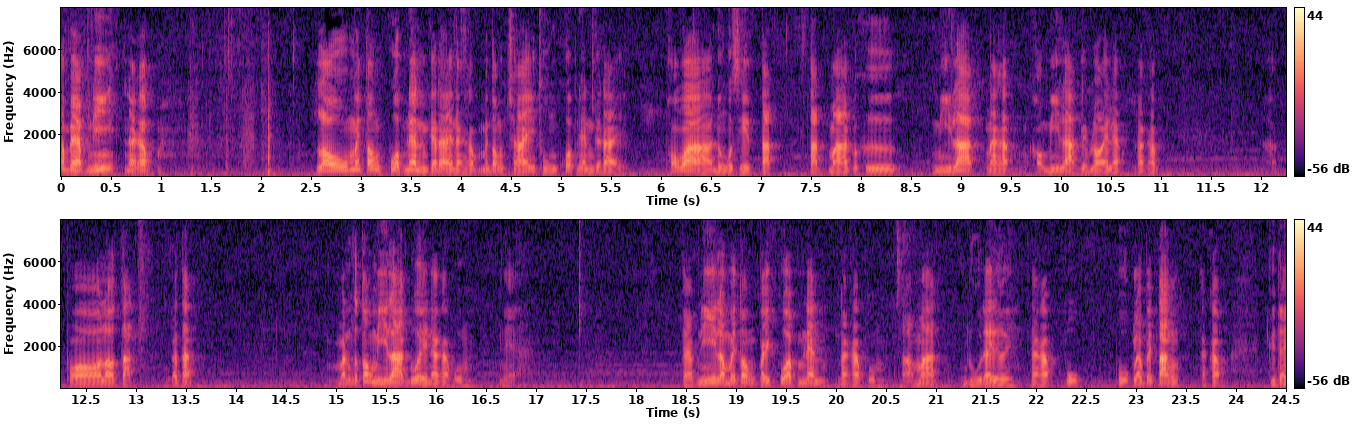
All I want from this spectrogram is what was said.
ถ้าแบบนี้นะครับ เราไม่ต้องควบแน่นก็ได้นะครับ ไม่ต้องใช้ถุงควบแน่นก็ได้ เพราะว่านุ่งเกษตรตัดตัดมาก็คือมีรากนะครับ เขามีรากเรียบร้อยแล้วนะครับ พอเราตัดก็ตัด มันก็ต้องมีรากด้วยนะครับ ผมเนี่ยแบบนี้เราไม่ต้องไปควบแน่นนะครับ ผมสามารถอยู่ได้เลยนะครับ ปลูกปลูกแล้วไปตั้งนะครับ อยู่ใน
